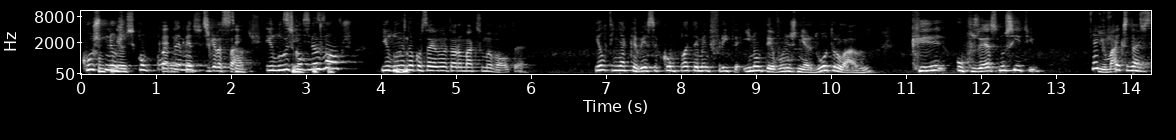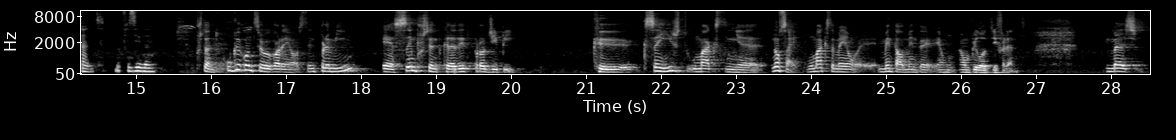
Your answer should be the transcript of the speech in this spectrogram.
com os Com pneus, pneus completamente carecas. desgraçados Sim. e Lewis Sim, com sim, pneus novos. E Lewis não consegue aguentar o Max uma volta. Ele tinha a cabeça completamente frita e não teve um engenheiro do outro lado que o pusesse no sítio. É E o Max tem. interessante. Não fazia ideia. Portanto, o que aconteceu agora em Austin, para mim, é 100% de crédito para o GP. Que, que sem isto o Max tinha. Não sei, o Max também é um- é- mentalmente é um, é um piloto diferente. Mas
